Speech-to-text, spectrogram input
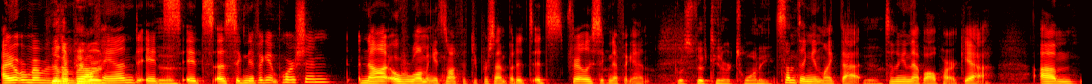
I don't remember the, the number offhand. It's yeah. it's a significant portion not overwhelming. It's not 50%, but it's, it's fairly significant. It was 15 or 20. Something in like that. Yeah. Something in that ballpark, yeah. Um,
